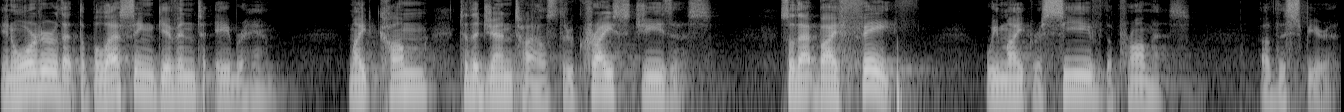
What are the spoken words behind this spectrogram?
in order that the blessing given to Abraham might come to the Gentiles through Christ Jesus, so that by faith we might receive the promise of the Spirit.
